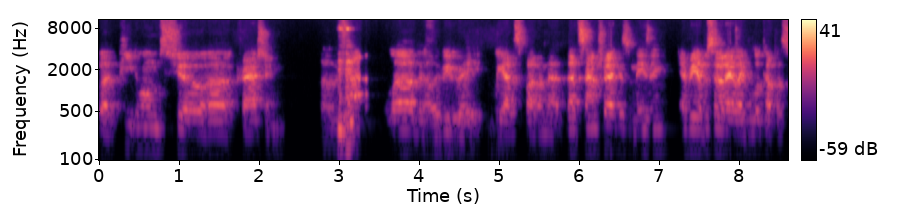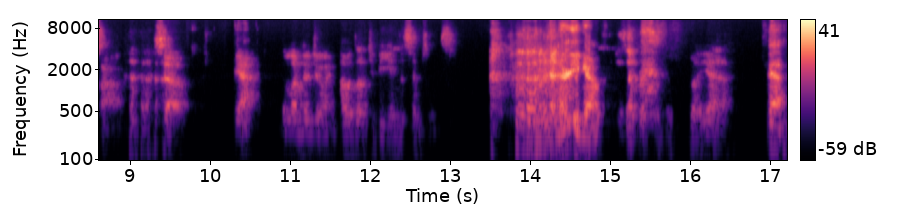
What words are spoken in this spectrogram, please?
But Pete Holmes' show uh, Crashing, Oh, Mhm. yeah. love That if would be we great. we got a spot on that. That soundtrack is amazing. Every episode, I like look up a song. So yeah, I would love to join. I would love to be in The Simpsons. There you go. Separate but yeah. Yeah.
